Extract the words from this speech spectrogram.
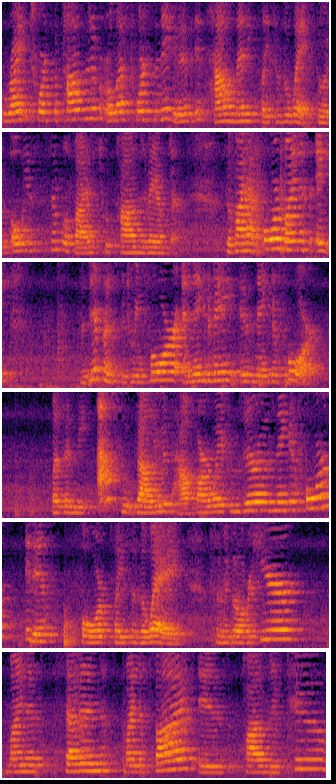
right towards the positive or left towards the negative, it's how many places away. So it always simplifies to a positive answer. So if I have 4 minus 8, the difference between 4 and negative 8 is negative 4. But then the absolute value is how far away from 0 is negative 4? It is 4 places away. So we go over here, minus 7 minus 5 is positive 2,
